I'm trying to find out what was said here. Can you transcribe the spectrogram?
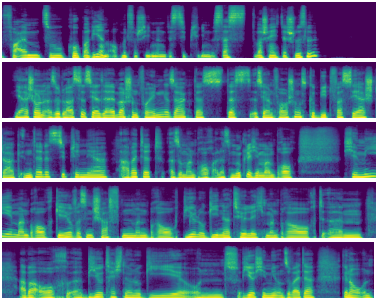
vor allem zu kooperieren, auch mit verschiedenen Disziplinen. Ist das wahrscheinlich der Schlüssel? Ja, schon. Also du hast es ja selber schon vorhin gesagt, dass das ist ja ein Forschungsgebiet, was sehr stark interdisziplinär arbeitet. Also man braucht alles Mögliche. Man braucht Chemie, man braucht Geowissenschaften, man braucht Biologie natürlich, man braucht ähm, aber auch äh, Biotechnologie und Biochemie und so weiter. Genau. Und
